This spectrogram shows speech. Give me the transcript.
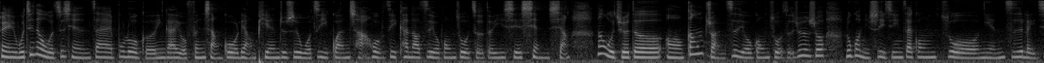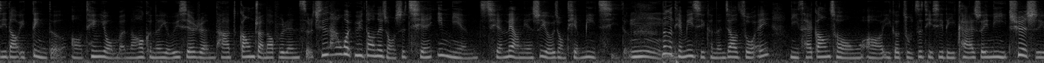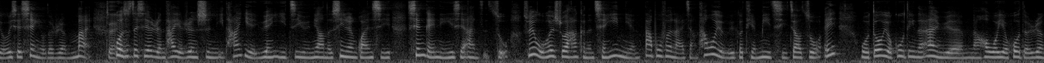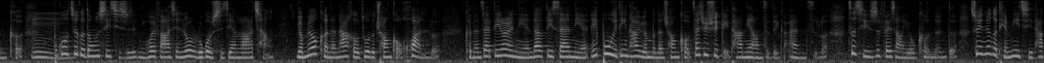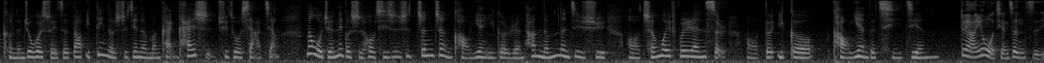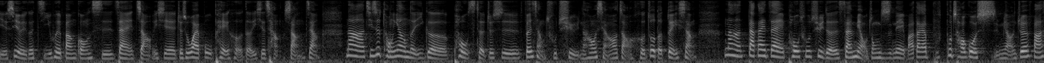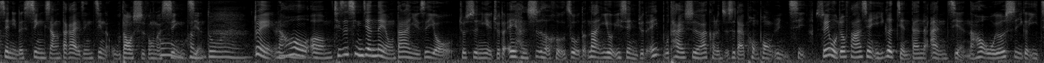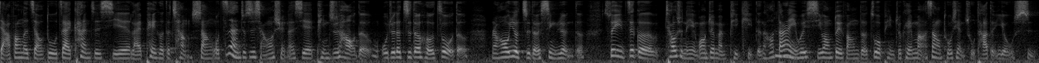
对，我记得我之前在部落格应该有分享过两篇，就是我自己观察或我自己看到自由工作者的一些现象。那我觉得，呃，刚转自由工作者，就是说，如果你是已经在工作年资累积到一定的呃听友们，然后可能有一些人他刚转到 freelancer，其实他会遇到那种是前一年、前两年是有一种甜蜜期的。嗯，那个甜蜜期可能叫做，哎，你才刚从呃一个组织体系离开，所以你确实有一些现有的人脉，或者是这些。人他也认识你，他也愿意基于那样的信任关系，先给你一些案子做。所以我会说，他可能前一年大部分来讲，他会有一个甜蜜期，叫做诶，我都有固定的案源，然后我也获得认可。嗯，不过这个东西其实你会发现，如果如果时间拉长，有没有可能他合作的窗口换了？可能在第二年到第三年，诶，不一定他原本的窗口再继续给他那样子的一个案子了，这其实是非常有可能的。所以那个甜蜜期，它可能就会随着到一定的时间的门槛开始去做下降。那我觉得那个时候其实是真正考验一个人他能不能继续呃成为 freelancer 哦、的一个考验的期间。对啊，因为我前阵子也是有一个机会帮公司在找一些就是外部配合的一些厂商，这样。那其实同样的一个 post 就是分享出去，然后想要找合作的对象，那大概在 po 出去的三秒钟之内吧，大概不不超过十秒，你就会发现你的信箱大概已经进了五到十封的信件。哦、对，然后嗯、呃，其实信件内容当然也是有，就是你也觉得诶很适合合作的，那也有一些你觉得诶不太适合，他可能只是来碰碰运气。所以我就发现一个简单的案件，然后我又是一个以甲方的角度在。看这些来配合的厂商，我自然就是想要选那些品质好的，我觉得值得合作的，然后又值得信任的，所以这个挑选的眼光就蛮 picky 的。然后当然也会希望对方的作品就可以马上凸显出他的优势。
